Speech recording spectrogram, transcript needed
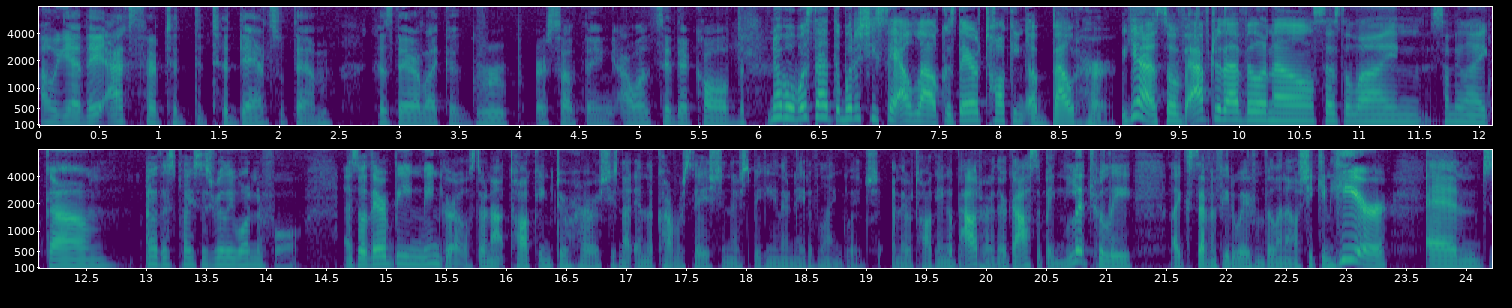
Oh yeah, they asked her to to, to dance with them because they're like a group or something. I want to say they're called. No, but what's that? What did she say out loud? Because they're talking about her. Yeah. So after that, Villanelle says the line something like, um, "Oh, this place is really wonderful," and so they're being mean girls. They're not talking to her. She's not in the conversation. They're speaking in their native language, and they're talking about her. They're gossiping, literally like seven feet away from Villanelle. She can hear, and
